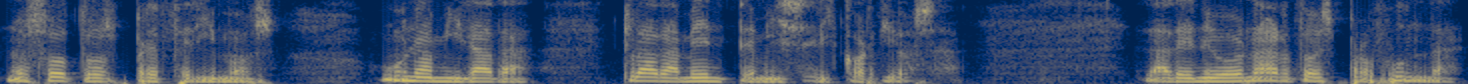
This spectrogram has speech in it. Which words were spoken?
Nosotros preferimos una mirada claramente misericordiosa. La de Leonardo es profunda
